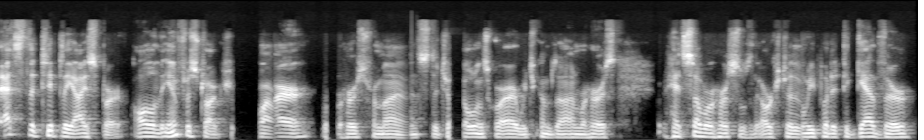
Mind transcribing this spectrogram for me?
that's the tip of the iceberg. All of the infrastructure, choir, rehearse for months, the children's choir, which comes on, rehearse, had several rehearsals with the orchestra, then we put it together.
